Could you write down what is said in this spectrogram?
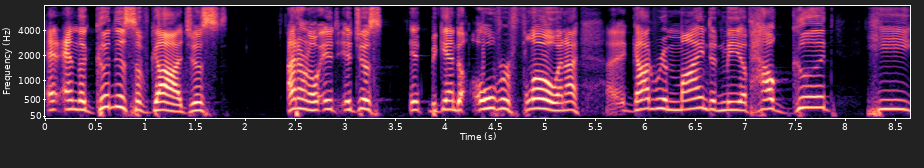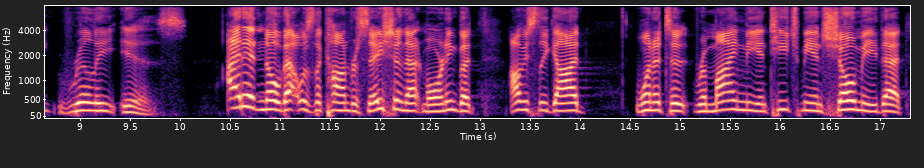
and, and the goodness of God just I don't know, it it just it began to overflow and I God reminded me of how good he really is. I didn't know that was the conversation that morning, but obviously God wanted to remind me and teach me and show me that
